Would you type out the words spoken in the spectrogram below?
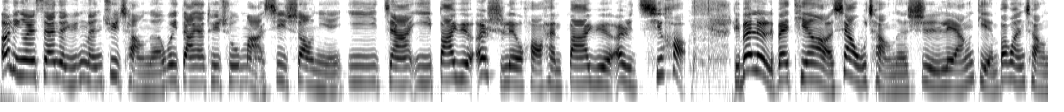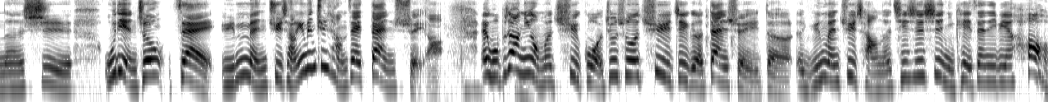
二零二三的云门剧场呢，为大家推出马戏少年一加一，八月二十六号和八月二十七号，礼拜六、礼拜天啊，下午场呢是两点，傍晚场呢是五点钟，在云门剧场。云门剧场在淡水啊，哎，我不知道你有没有去过，就是说去这个淡水的云门剧场呢，其实是你可以在那边耗，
